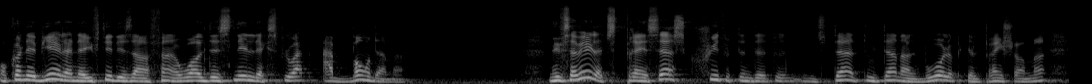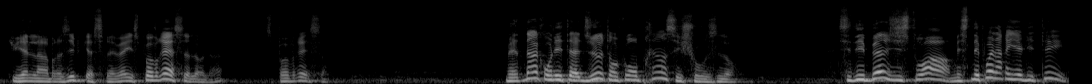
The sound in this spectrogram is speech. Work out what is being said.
On connaît bien la naïveté des enfants. Walt Disney l'exploite abondamment. Mais vous savez, la petite princesse couchée tout, du temps, tout le temps dans le bois, puis que le prince charmant qui vient de l'embraser puis qu'elle se réveille, c'est pas vrai, ça, là. là. C'est pas vrai, ça. Maintenant qu'on est adulte, on comprend ces choses-là. C'est des belles histoires, mais ce n'est pas la réalité.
